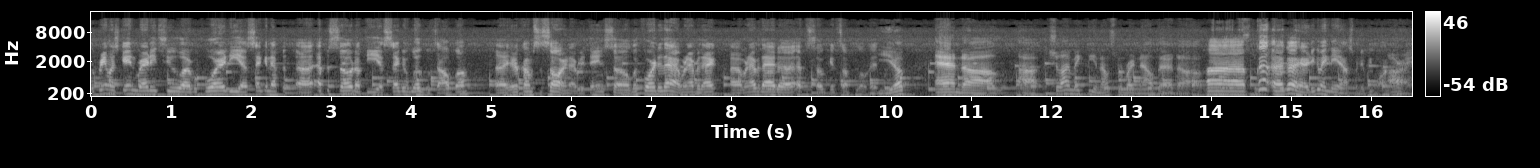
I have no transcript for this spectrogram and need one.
we're pretty much getting ready to uh, record the second epi- episode of the second Wiggles album. Here comes the star and everything. So look forward to that whenever that whenever that episode gets uploaded. Yep. And uh, uh, should I make the announcement right now that uh, Uh, go, uh, go ahead. You can make the announcement if you want. All right.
